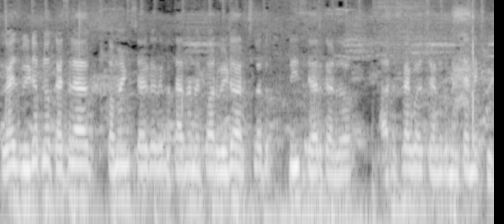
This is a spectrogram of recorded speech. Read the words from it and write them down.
तो गैस वीडियो आप लोग कैसा लगा कमेंट शेयर करके बताना मेरे को, और वीडियो अच्छा लगा तो प्लीज़ शेयर कर दो। और सब्सक्राइब करो चैनल को मिलता है नेक्स्ट वीडियो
